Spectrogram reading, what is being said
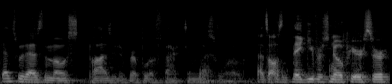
that's what has the most positive ripple effect in this world. That's awesome. Thank you for Snowpiercer.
